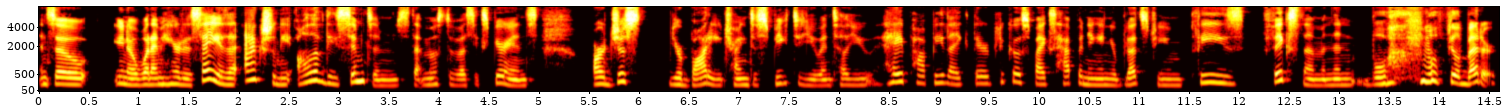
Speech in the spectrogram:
And so you know, what I'm here to say is that actually all of these symptoms that most of us experience are just your body trying to speak to you and tell you, hey, Poppy, like there are glucose spikes happening in your bloodstream. Please fix them and then we'll, we'll feel better.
